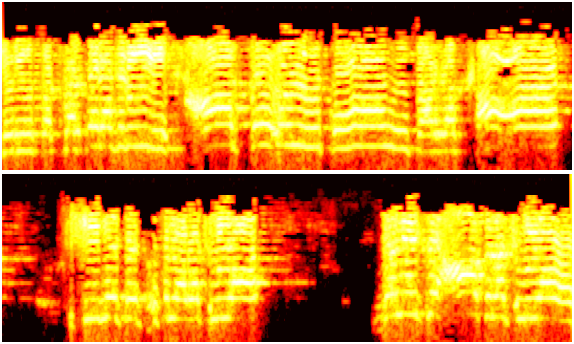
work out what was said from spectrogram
شری پتھر پہ رگڑی ہاتھ کر رکھا سینے پہ گھٹنا رکھ لیا، گلے سے ہاتھ رکھ لیا۔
